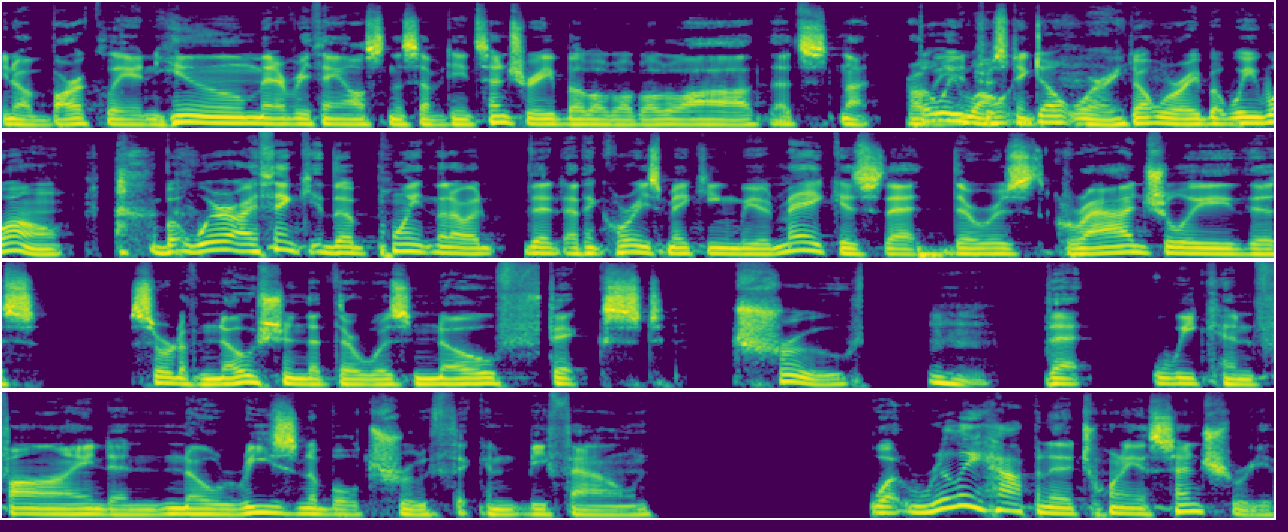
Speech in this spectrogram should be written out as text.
you know Berkeley and Hume and everything else in the 17th century blah blah blah blah blah that's not probably but we interesting won't. don't worry don't worry but we won't but where I think the point that I would that I think Cory's making we would make is that there was gradually this sort of notion that there was no fixed truth mm-hmm. that we can find and no reasonable truth that can be found. What really happened in the 20th century,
